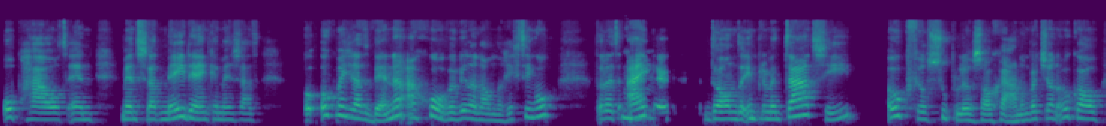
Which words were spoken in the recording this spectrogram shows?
ophaalt en mensen laat meedenken, mensen laat, ook een beetje laat wennen aan, goh, we willen een andere richting op, dat mhm. uiteindelijk dan de implementatie ook veel soepeler zal gaan. Omdat je dan ook al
